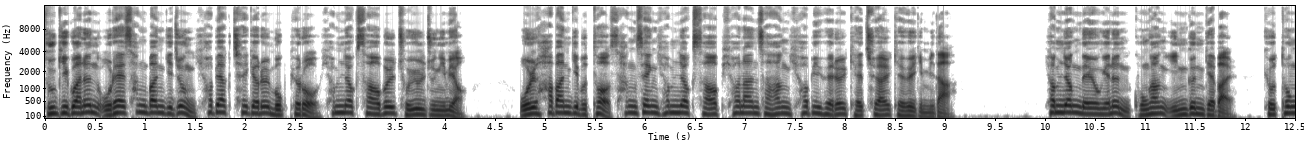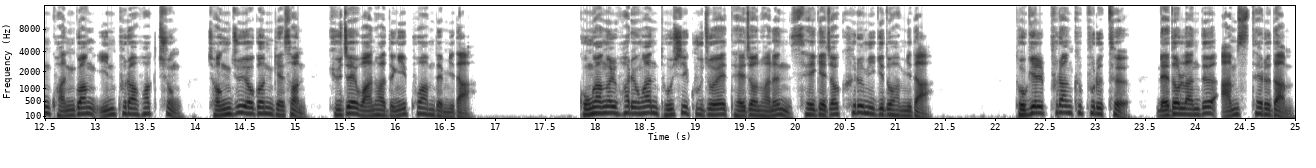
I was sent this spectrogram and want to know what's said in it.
두 기관은 올해 상반기 중 협약 체결을 목표로 협력 사업을 조율 중이며 올 하반기부터 상생 협력 사업 현안 사항 협의회를 개최할 계획입니다. 협력 내용에는 공항 인근 개발, 교통 관광 인프라 확충, 정주 여건 개선, 규제 완화 등이 포함됩니다. 공항을 활용한 도시 구조의 대전화는 세계적 흐름이기도 합니다. 독일 프랑크푸르트, 네덜란드 암스테르담,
